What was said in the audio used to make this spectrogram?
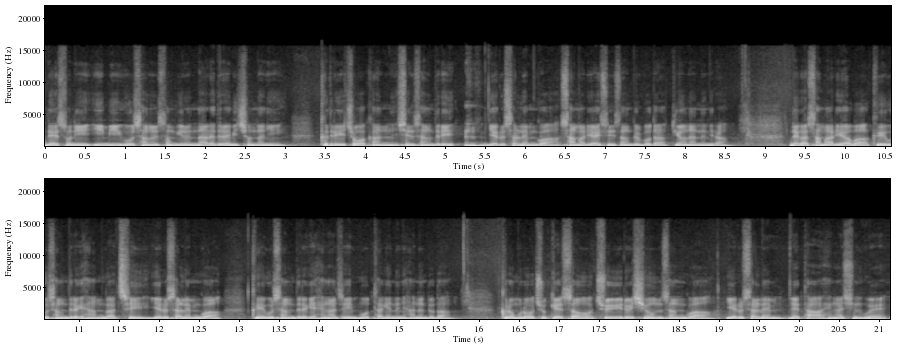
내 손이 이미 우상을 섬기는 나라들에 미쳤나니 그들이 조각한 신상들이 예루살렘과 사마리아의 신상들보다 뛰어났느니라. 내가 사마리아와 그의 우상들에게 행함 같이 예루살렘과 그의 우상들에게 행하지 못하겠느냐 하는도다 그러므로 주께서 주의를 시온산과 예루살렘에 다 행하신 후에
